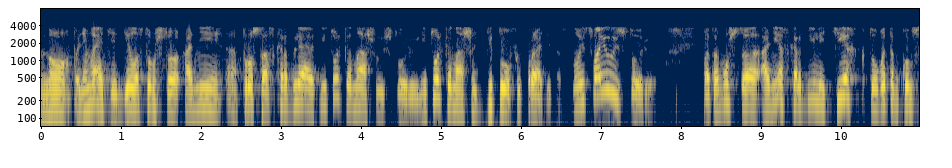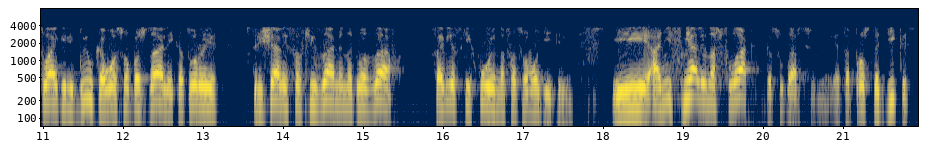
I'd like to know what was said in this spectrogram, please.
Но, понимаете, дело в том, что они э, просто оскорбляют не только нашу историю, не только наших дедов и прадедов, но и свою историю. Потому что они оскорбили тех, кто в этом концлагере был, кого освобождали, которые встречались со слезами на глазах советских воинов-освободителей. И они сняли наш флаг государственный. Это просто дикость.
